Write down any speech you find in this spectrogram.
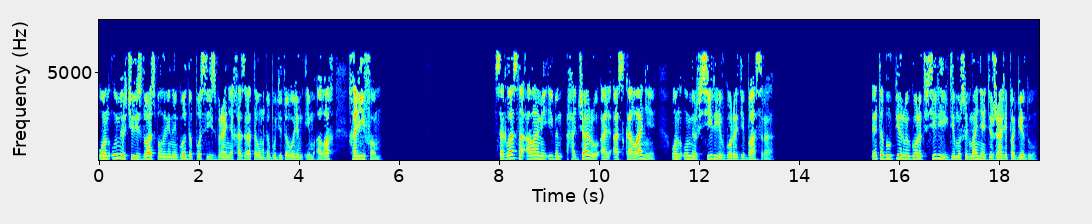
Он умер через два с половиной года после избрания Хазрата Умда будет доволен им Аллах халифом. Согласно Аламе ибн Хаджару аль-Аскалани, он умер в Сирии в городе Басра. Это был первый город в Сирии, где мусульмане одержали победу.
